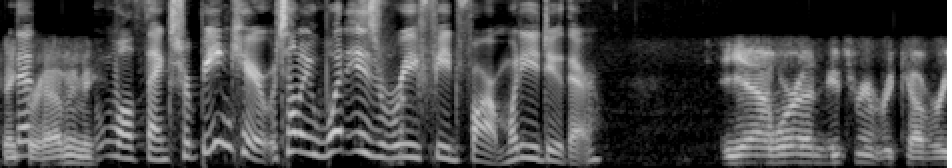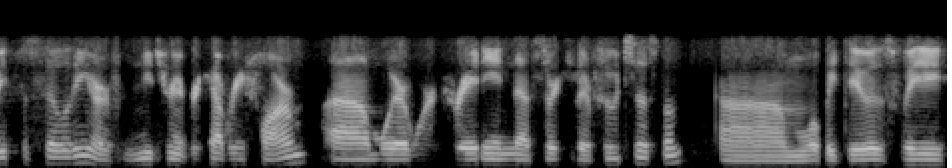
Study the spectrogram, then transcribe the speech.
Thanks That- for having me. Well, thanks for being here. Tell me, what is ReFeed Farm? What do you do there? Yeah, we're a nutrient recovery facility or nutrient recovery farm um, where we're creating a circular food system. Um, what we do is we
